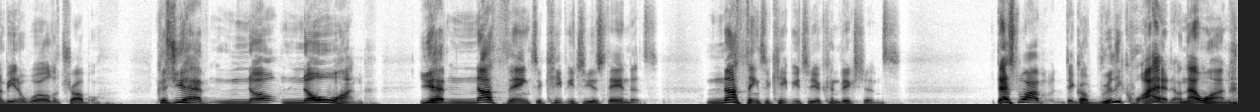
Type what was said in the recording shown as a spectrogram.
to be in a world of trouble because you have no no one. You have nothing to keep you to your standards nothing to keep you to your convictions. That's why they got really quiet on that one.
